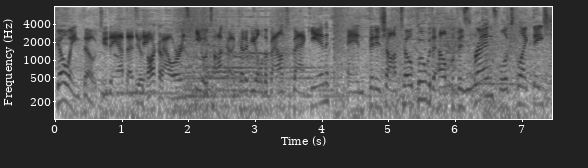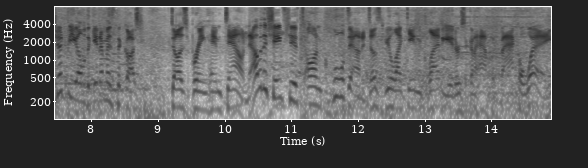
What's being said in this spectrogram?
going, though? Do they have that staying power? Is Kiyotaka going to be able to bounce back in and finish off Tofu with the help of his friends? Looks like they should be able to get him as the Gush does bring him down. Now with the shapeshift on cooldown, it does feel like Gaimin Gladiators are going to have to back away.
